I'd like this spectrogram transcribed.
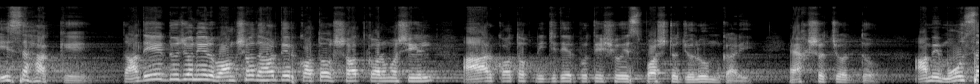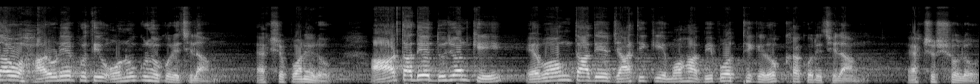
ইসাহাককে। তাদের দুজনের বংশধরদের কতক সৎকর্মশীল আর কতক নিজেদের প্রতি সুস্পষ্ট জুলুমকারী। একশো চোদ্দ। আমি মৌসা ও হারুনের প্রতি অনুগ্রহ করেছিলাম। একশো পনেরো। আর তাদের দুজনকে এবং তাদের জাতিকে মহা বিপদ থেকে রক্ষা করেছিলাম। একশো ষোলো।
